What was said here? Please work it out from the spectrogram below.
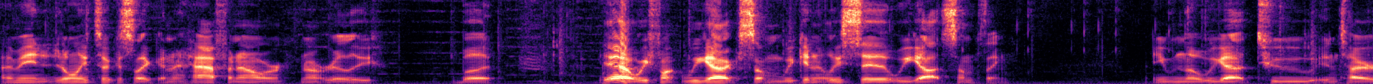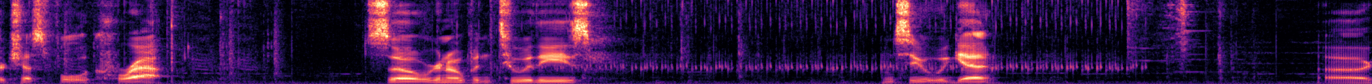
I mean, it only took us like in a half an hour. Not really. But, yeah, we we got something. We can at least say that we got something. Even though we got two entire chests full of crap. So, we're going to open two of these. And see what we get. Uh,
